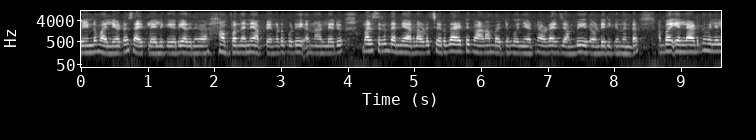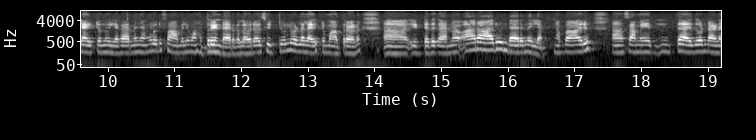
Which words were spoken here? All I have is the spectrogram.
വീണ്ടും വലിയേട്ടൻ സൈക്കിളിൽ കയറി അതിന് ഒപ്പം തന്നെ അപ്പയും കൂടെ കൂടി നല്ലൊരു മത്സരം തന്നെയായിരുന്നു. അവിടെ ചെറുതായിട്ട് കാണാൻ പറ്റും കുഞ്ഞേട്ടൻ അവിടെ ജമ്പ് ചെയ്തുകൊണ്ടിരിക്കുന്നുണ്ട്. അപ്പോൾ എല്ലായിടത്തും വലിയ ലൈറ്റൊന്നും ഇല്ല. കാരണം ഞങ്ങളൊരു ഫാമിലി മാത്രമേ ഉണ്ടായിരുന്നുള്ളൂ. അവരോ ചുറ്റുമുള്ള ലൈറ്റ് മാത്രമാണ് ഇട്ടത്. കാരണം ആരും ഉണ്ടായിരുന്നില്ല. അപ്പോൾ ആ ഒരു സമയത്ത് ആയതുകൊണ്ടാണ്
